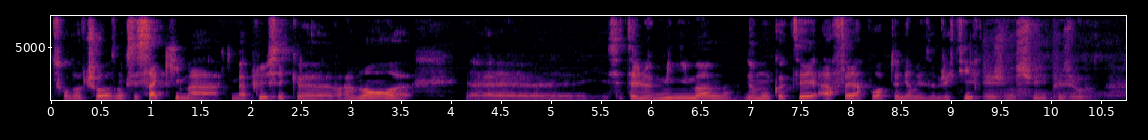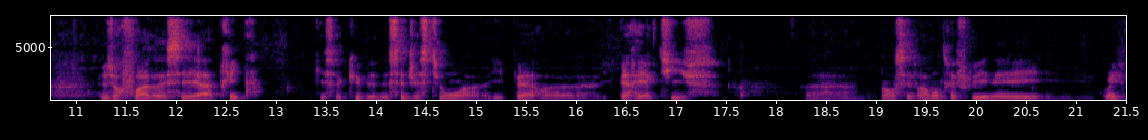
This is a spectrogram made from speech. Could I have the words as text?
sur d'autres choses. Donc c'est ça qui m'a qui m'a plu, c'est que vraiment euh, euh, c'était le minimum de mon côté à faire pour obtenir mes objectifs. Et je me suis plusieurs, plusieurs fois adressé à Prit, qui s'occupe de cette gestion, euh, hyper, euh, hyper réactif. non, c'est vraiment très fluide et oui,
